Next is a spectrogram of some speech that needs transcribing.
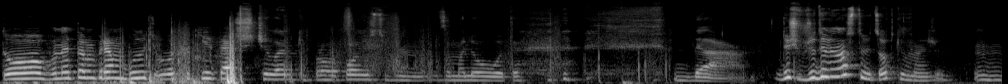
То вони там прям будуть от такі теж щілинки про- повністю замальовувати. да. Десь вже 90% майже. Угу.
